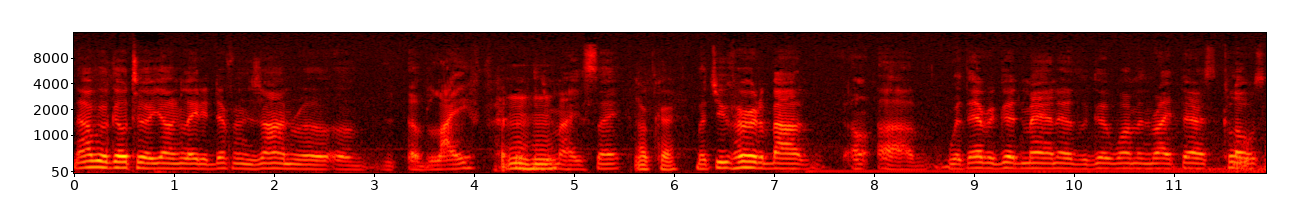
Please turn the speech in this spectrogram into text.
Now we'll go to a young lady, different genre of of life, you Mhm. might say. Okay. But you've heard about uh, uh, with every good man, there's a good woman right there. It's close.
